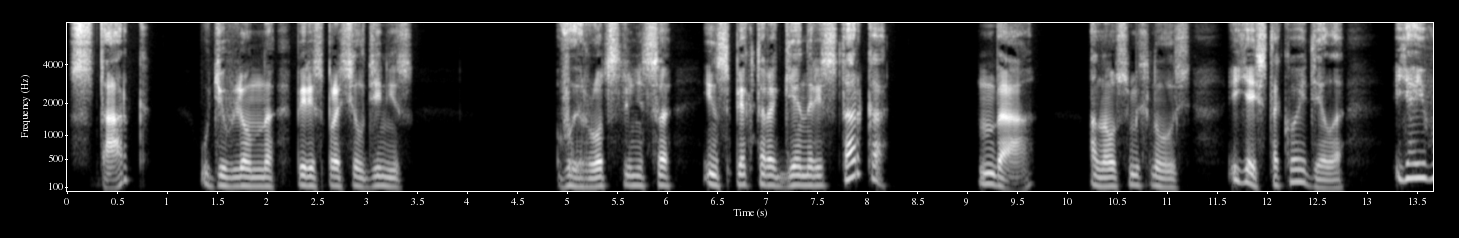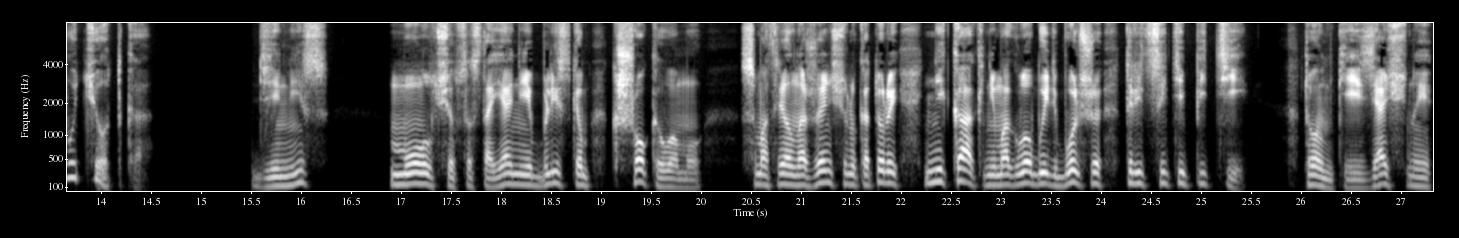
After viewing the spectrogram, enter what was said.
«Старк?» — удивленно переспросил Денис. «Вы родственница инспектора Генри Старка?» «Да», — она усмехнулась, — «есть такое дело. Я его тетка». Денис, молча в состоянии близком к шоковому, смотрел на женщину, которой никак не могло быть больше тридцати пяти. Тонкие, изящные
